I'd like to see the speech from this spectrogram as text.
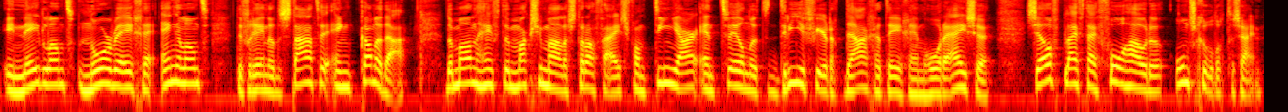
in Nederland, Noorwegen, Engeland, de Verenigde Staten en Canada. De man heeft de maximale strafeis van 10 jaar en 243 dagen tegen hem horen eisen. Zelf blijft hij volhouden onschuldig te zijn.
